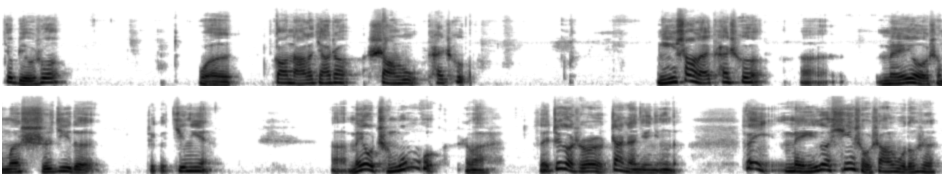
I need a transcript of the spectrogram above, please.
就比如说我刚拿了驾照上路开车，你一上来开车。啊，没有什么实际的这个经验，啊，没有成功过，是吧？所以这个时候战战兢兢的，所以每一个新手上路都是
